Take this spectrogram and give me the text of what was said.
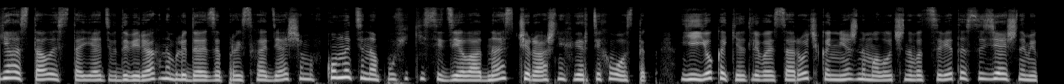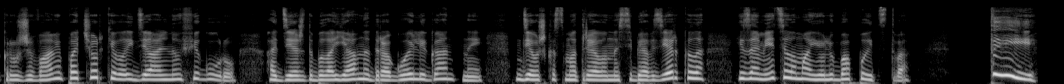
Я осталась стоять в дверях, наблюдая за происходящим. В комнате на пуфике сидела одна из вчерашних вертихвосток. Ее кокетливая сорочка нежно-молочного цвета с изящными кружевами подчеркивала идеальную фигуру. Одежда была явно дорогой элегантной. Девушка смотрела на себя в зеркало и заметила мое любопытство. «Ты!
